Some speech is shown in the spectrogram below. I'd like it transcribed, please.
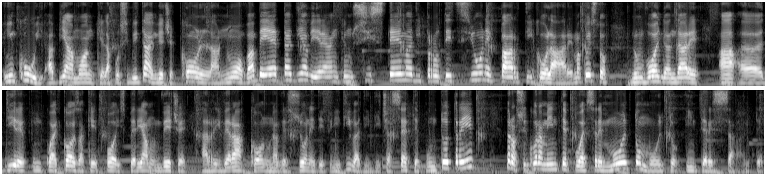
in cui abbiamo anche la possibilità invece con la nuova beta di avere anche un sistema di protezione particolare. Ma questo non voglio andare a uh, dire un qualcosa che poi speriamo invece arriverà con una versione definitiva di 17.3 però sicuramente può essere molto molto interessante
